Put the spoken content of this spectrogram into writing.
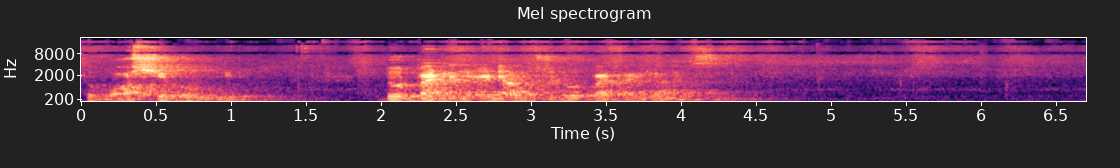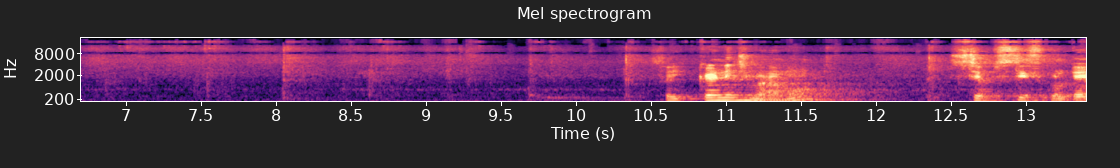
సో వాష్ రూమ్ ఇది డోర్ ప్యాటర్న్ చూడండి ఆల్మోస్ట్ డోర్ ప్యాటర్న్ ఇలానే వస్తుంది సో ఇక్కడి నుంచి మనము స్టెప్స్ తీసుకుంటే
